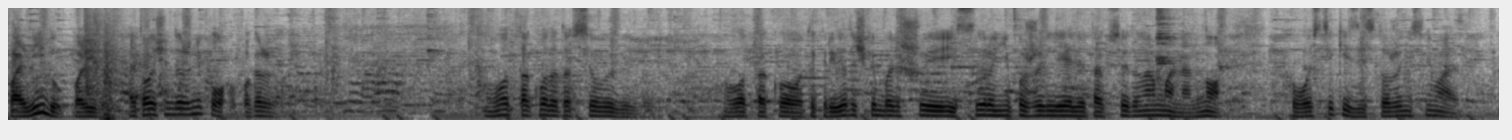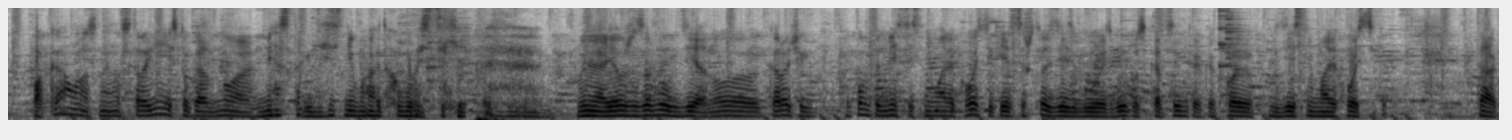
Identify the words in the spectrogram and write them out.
По виду, по виду, это очень даже неплохо, покажи. Вот так вот это все выглядит. Вот такое вот. И креветочки большие, и сыра не пожалели. Так, все это нормально. Но хвостики здесь тоже не снимают. Пока у нас, наверное, в стране есть только одно место, где снимают хвостики. Блин, а я уже забыл где. Ну, короче, в каком-то месте снимали хвостики. Если что, здесь будет выпуск, картинка, какой, где снимали хвостики. Так,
